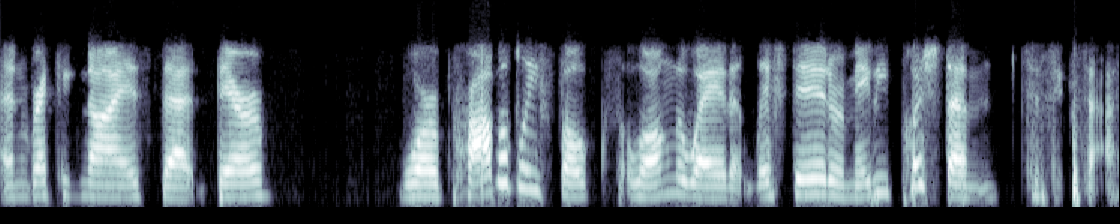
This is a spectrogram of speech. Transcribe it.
and recognize that they're were probably folks along the way that lifted or maybe pushed them to success.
